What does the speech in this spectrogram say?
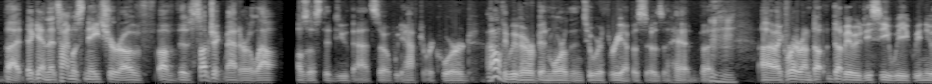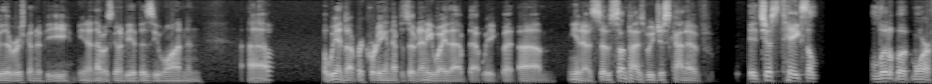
but again, the timeless nature of of the subject matter allows us to do that. So if we have to record, I don't think we've ever been more than two or three episodes ahead. But mm-hmm. uh, like right around WWDC week, we knew there was going to be, you know, that was going to be a busy one, and uh, we ended up recording an episode anyway that that week. But um, you know, so sometimes we just kind of it just takes a little bit more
